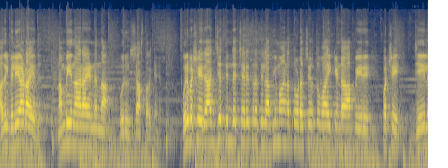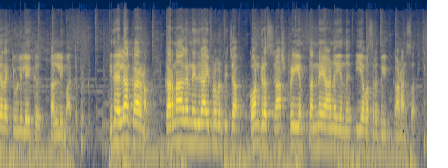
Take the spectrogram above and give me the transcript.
അതിൽ ബലിയാടായത് നമ്പി നാരായണൻ എന്ന ഒരു ശാസ്ത്രജ്ഞനും ഒരുപക്ഷെ രാജ്യത്തിന്റെ ചരിത്രത്തിൽ അഭിമാനത്തോടെ ചേർത്ത് വായിക്കേണ്ട ആ പേര് പക്ഷേ ജയിലറയ്ക്കുള്ളിലേക്ക് തള്ളി മാറ്റപ്പെട്ടു. ഇതിനെല്ലാം കാരണം കരുണാകരനെതിരായി പ്രവർത്തിച്ച കോൺഗ്രസ് രാഷ്ട്രീയം തന്നെയാണ് എന്ന് ഈ അവസരത്തിൽ കാണാൻ സാധിക്കും.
